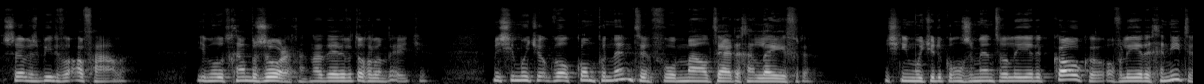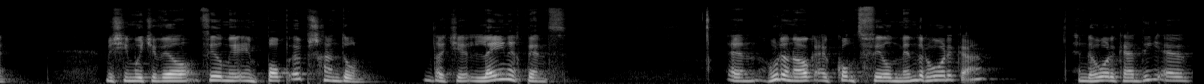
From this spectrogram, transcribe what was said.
service bieden voor afhalen. Je moet gaan bezorgen. Nou, dat deden we toch al een beetje. Misschien moet je ook wel componenten voor maaltijden gaan leveren. Misschien moet je de consument wel leren koken of leren genieten. Misschien moet je wel veel meer in pop-ups gaan doen. Dat je lenig bent. En hoe dan ook, er komt veel minder horeca. En de horeca die er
